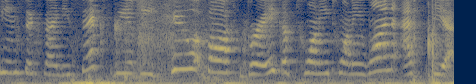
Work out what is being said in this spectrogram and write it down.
16 696. We have the two box break of 2021 SPX.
